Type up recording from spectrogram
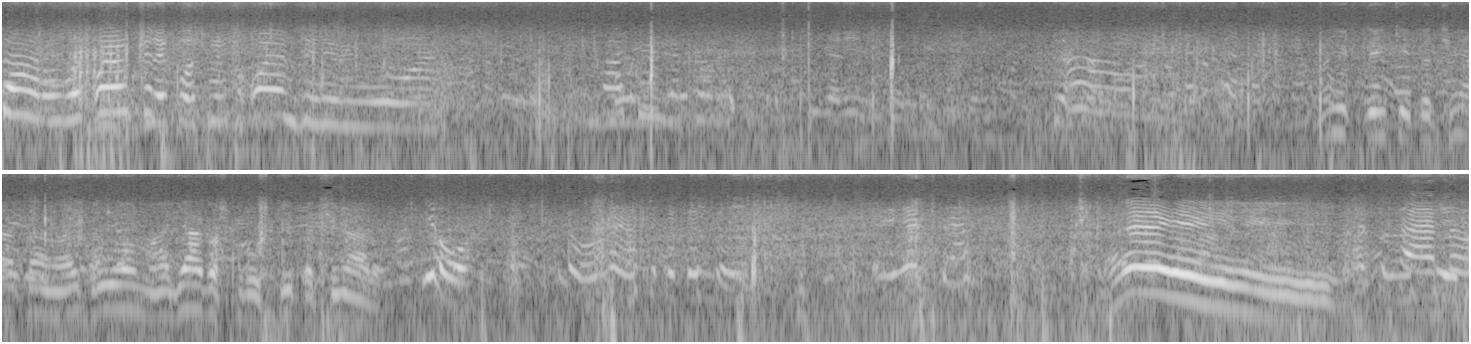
száron volt. Olyan kerek volt, mint olyan gyönyörű volt. Mondjuk fényképet csináltál már rólam, már egy ágaskodós képet csinálok. Jó. Jó, nagyon sokat köszönöm. Hey! Vártam.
